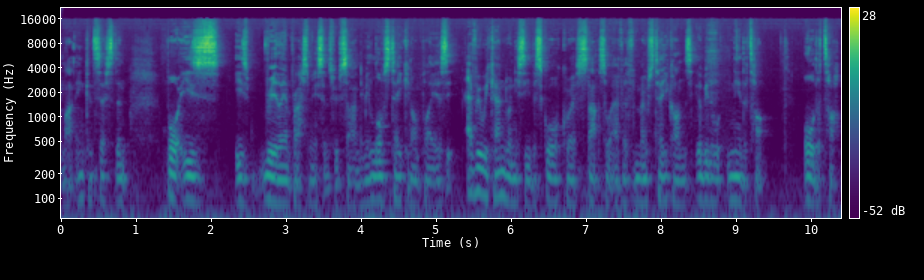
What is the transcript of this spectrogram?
like inconsistent, but he's he's really impressed me since we've signed him. He loves taking on players. Every weekend when you see the score quest stats or whatever for most take-ons, he'll be near the top or the top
